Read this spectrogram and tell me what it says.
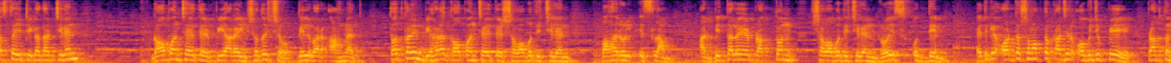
অস্থায়ী ঠিকাদার ছিলেন গাঁও পঞ্চায়েতের পিআরআইম সদস্য দিলবার আহমেদ। তৎকালীন বিহারা গাঁও পঞ্চায়েতের সভাপতি ছিলেন বাহারুল ইসলাম আর বিদ্যালয়ের প্রাক্তন সভাপতি ছিলেন রইস উদ্দিন। এদিকে অর্ধসমাপ্ত কাজের অভিযোগ পেয়ে প্রাক্তন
